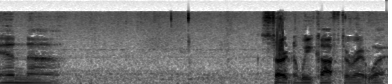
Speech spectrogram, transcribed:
and uh, starting the week off the right way.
